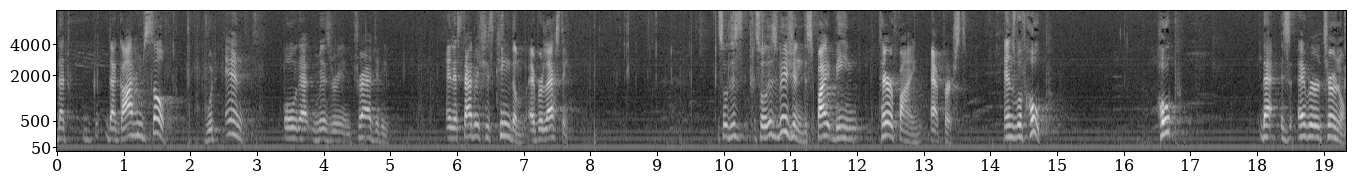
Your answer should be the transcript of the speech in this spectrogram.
that, that God himself would end all that misery and tragedy and establish his kingdom everlasting. So this, so this vision, despite being terrifying at first, ends with hope. Hope that is ever eternal.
